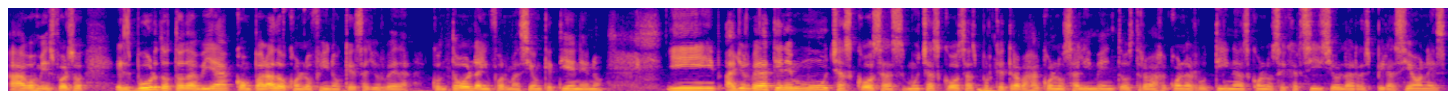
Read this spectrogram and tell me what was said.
hago mi esfuerzo, es burdo todavía comparado con lo fino que es Ayurveda, con toda la información que tiene, ¿no? Y Ayurveda tiene muchas cosas, muchas cosas porque trabaja con los alimentos, trabaja con las rutinas, con los ejercicios, las respiraciones,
